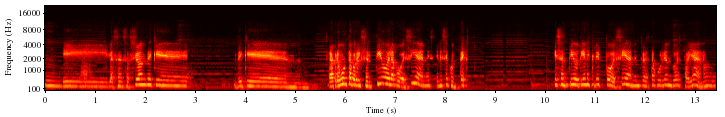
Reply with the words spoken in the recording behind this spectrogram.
Mm. Y la sensación de que, de que mm, la pregunta por el sentido de la poesía en, ese contexto. ¿Qué sentido tiene escribir poesía mientras está ocurriendo esto allá? ¿no?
